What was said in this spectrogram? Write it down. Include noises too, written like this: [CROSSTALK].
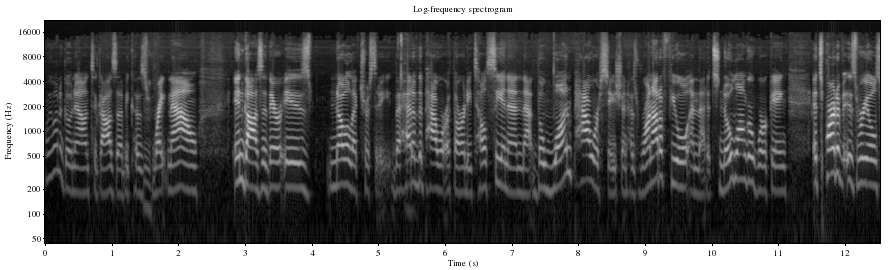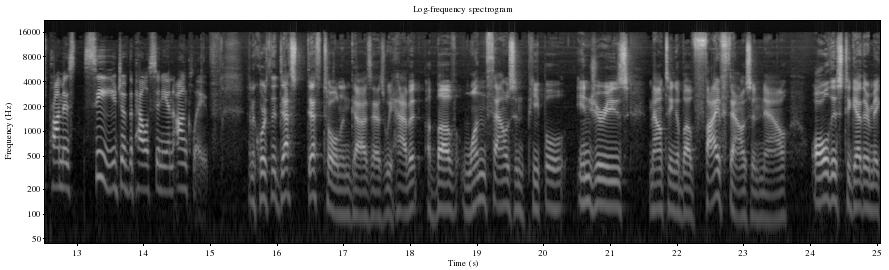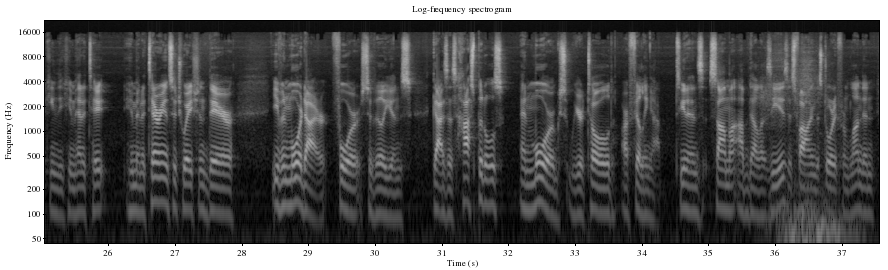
We want to go now to Gaza because mm. right now in Gaza there is no electricity. The head of the power authority tells CNN that the one power station has run out of fuel and that it's no longer working. It's part of Israel's promised siege of the Palestinian enclave. And of course, the death, death toll in Gaza, as we have it, above 1,000 people, injuries mounting above 5,000 now. All this together making the humanita humanitarian situation there even more dire for civilians. Gaza's hospitals and morgues, we are told, are filling up. CNN's Salma Abdelaziz is following the story from London.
